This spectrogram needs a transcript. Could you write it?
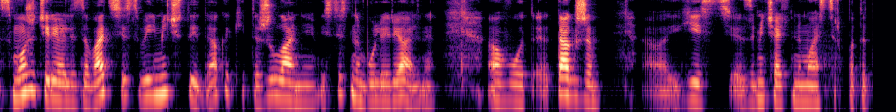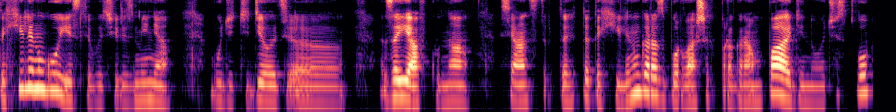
сможете реализовать все свои мечты, да, какие-то желания, естественно, более реальные. Вот. Также есть замечательный мастер по тета-хиллингу. Если вы через меня будете делать э, заявку на сеанс тета-хиллинга, разбор ваших программ по одиночеству,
